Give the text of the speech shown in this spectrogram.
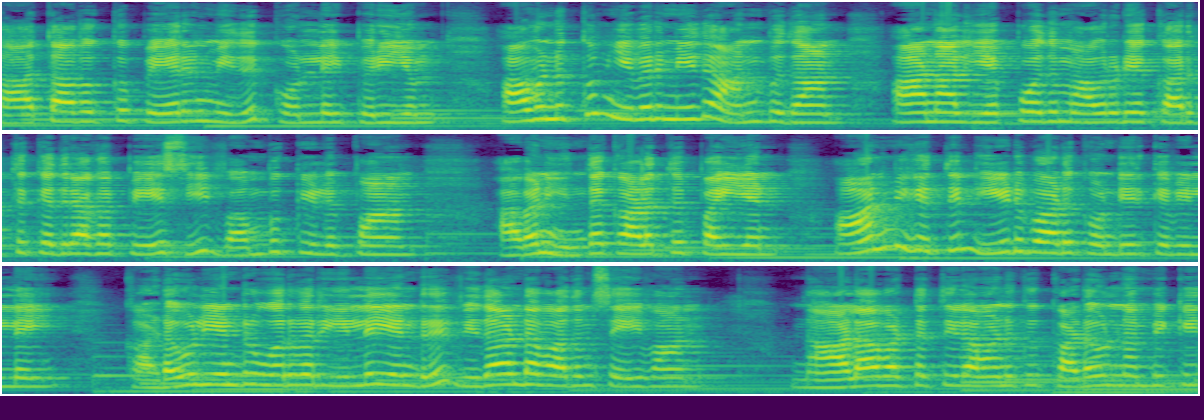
தாத்தாவுக்கு பேரன் மீது கொள்ளை பிரியும். அவனுக்கும் இவர் மீது அன்புதான். ஆனால் எப்போதும் அவருடைய கருத்துக்கு எதிராக பேசி வம்புக்கு இழுப்பான். அவன் இந்த காலத்து பையன். ஆன்மீகத்தில் ஈடுபாடு கொண்டிருக்கவில்லை. கடவுள் என்று ஒருவர் இல்லை என்று விதாண்டவாதம் செய்வான். நாலாவட்டத்தில் அவனுக்கு கடவுள் நம்பிக்கை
